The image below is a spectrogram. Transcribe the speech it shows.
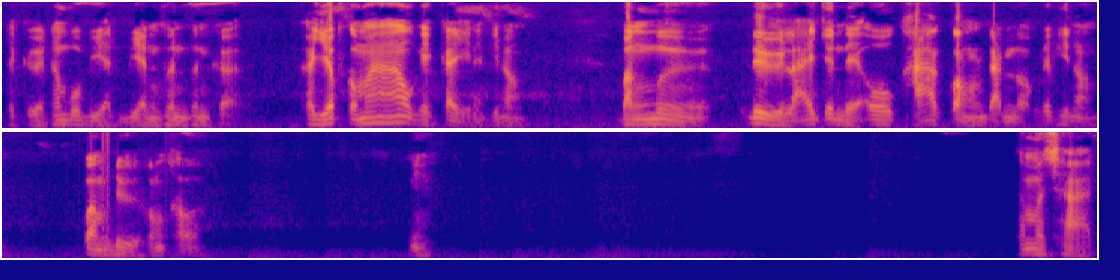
แต่เกิดทำบ่เบียดเบียนเพิ่นเพิ่นก็ขยับเข้ามาเฮาใกล้ๆนะพี่น้อง บางมือดื้อหลายจนได้เอขากล่องดันออกได้พี่น้อง ความดื้อของเขา นี่ ธรรมชาติ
